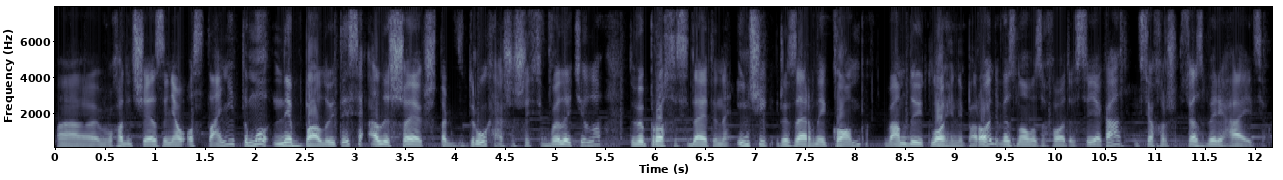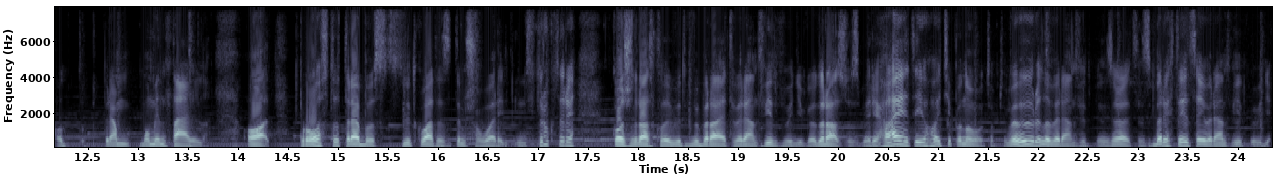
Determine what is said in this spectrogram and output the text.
А, виходить, що я зайняв останній, тому не балуйтеся, але що, якщо так вдруг, якщо щось вилетіло, то ви просто сідаєте на інший резервний комп, вам дають логін і пароль, ви знову заходите в свій аккаунт, і все хорошо, все зберігається. От прям моментально. От, просто треба слідкувати за тим, що говорять інструктори. Кожен раз, коли ви вибираєте варіант відповіді, ви одразу зберігаєте його. Типу, ну тобто ви вибрали варіант відповіді, зберегти цей варіант відповіді.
